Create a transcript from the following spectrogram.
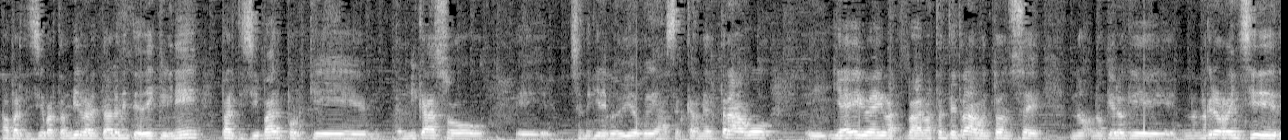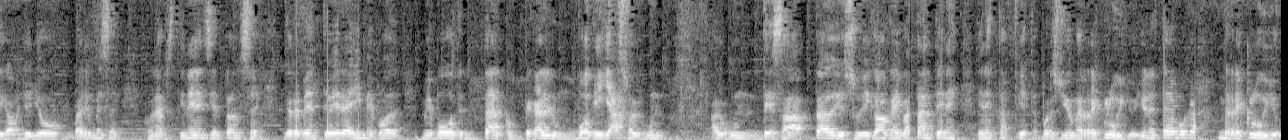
a participar también, lamentablemente decliné participar porque en mi caso eh, se me tiene prohibido que acercarme al trago y, ahí va a haber bastante trago, entonces no, no quiero que no, no quiero reincidir, digamos, yo llevo varios meses con abstinencia, entonces de repente ver ahí me puedo, me puedo tentar con pegarle un botellazo a algún algún desadaptado y desubicado que hay bastante en, en estas fiestas, por eso yo me recluyo, yo en esta época me recluyo,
